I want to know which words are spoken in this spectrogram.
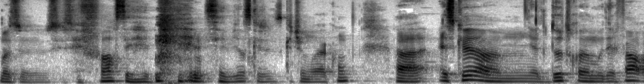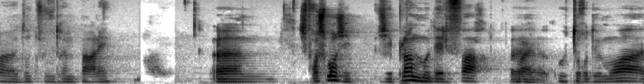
Bon, c'est fort, c'est bien ce que, ce que tu me racontes. Euh, Est-ce qu'il y a d'autres modèles phares euh, dont tu voudrais me parler? Euh, franchement, j'ai plein de modèles phares euh, Ouais. autour de moi,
